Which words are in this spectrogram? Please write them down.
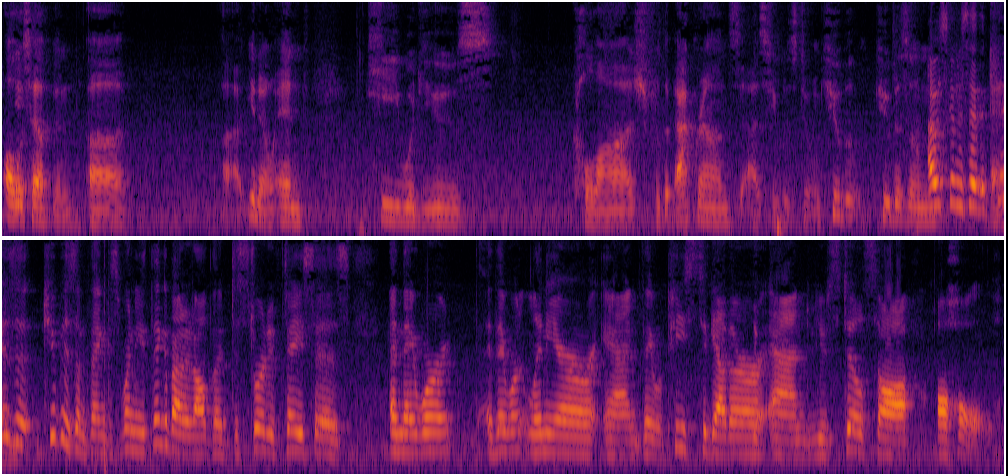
always have been. Uh, uh, you know, and he would use collage for the backgrounds as he was doing cub- cubism. I was going to say the cubism, cubism thing because when you think about it, all the distorted faces, and they weren't they weren't linear, and they were pieced together, and you still saw a whole.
